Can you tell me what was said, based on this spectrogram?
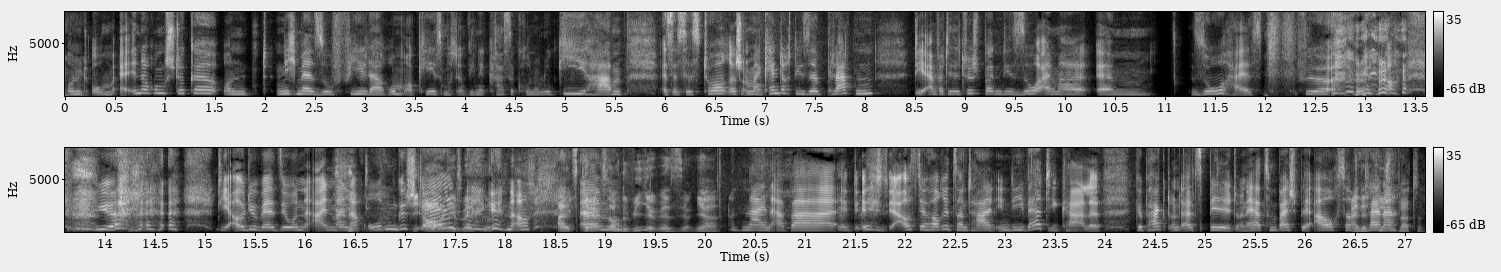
und um Erinnerungsstücke und nicht mehr so viel darum, okay, es muss irgendwie eine krasse Chronologie haben, es ist historisch und man kennt doch diese Platten, die einfach diese Tischplatten, die so einmal ähm, so heißt für, genau, für die Audioversion einmal nach oben gestellt. Genau. Als gäbe es Ähm, auch eine Videoversion, ja. Nein, aber äh, aus der horizontalen in die vertikale gepackt und als Bild. Und er hat zum Beispiel auch so Eine kleiner, Tischplatte.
